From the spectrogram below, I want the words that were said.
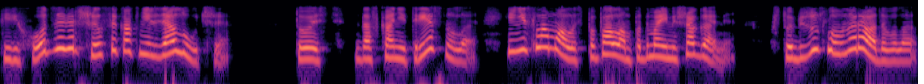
Переход завершился как нельзя лучше. То есть доска не треснула и не сломалась пополам под моими шагами, что, безусловно, радовало.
